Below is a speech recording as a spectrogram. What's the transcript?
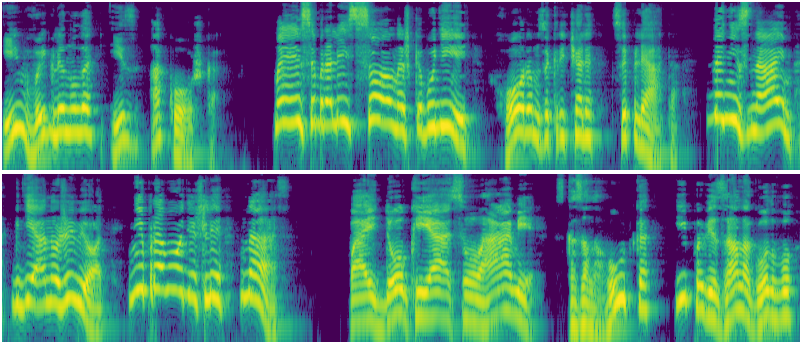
и выглянула из окошка. «Мы собрались солнышко будить!» — хором закричали цыплята. «Да не знаем, где оно живет. Не проводишь ли нас?» «Пойду-ка я с вами!» — сказала утка и повязала голову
